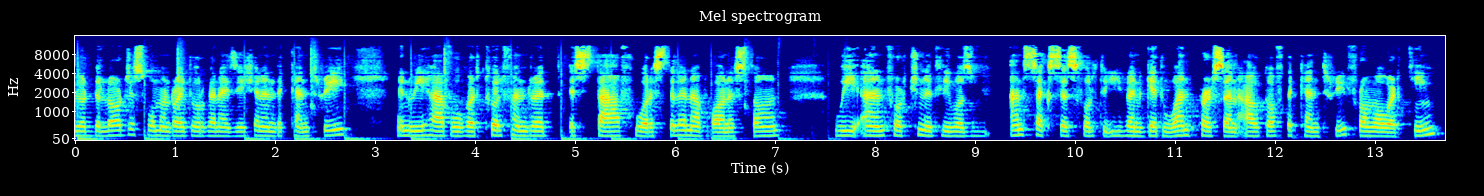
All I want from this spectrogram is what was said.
We are the largest women rights organization in the country, and we have over 1,200 staff who are still in Afghanistan. We unfortunately was unsuccessful to even get one person out of the country from our team.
